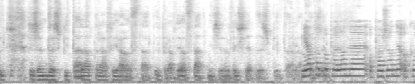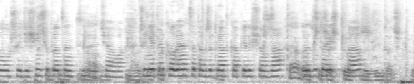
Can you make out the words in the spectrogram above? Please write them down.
żem do szpitala trafił, a ostatni, prawie ostatni, żem wyszedł ze szpitala. Miał pan popalone, oparzone około 60% No, ciała. no, Czy nie tylko ręce, także klatka piersiowa, Tak, no tutaj przecież tu twarz. widać tu,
